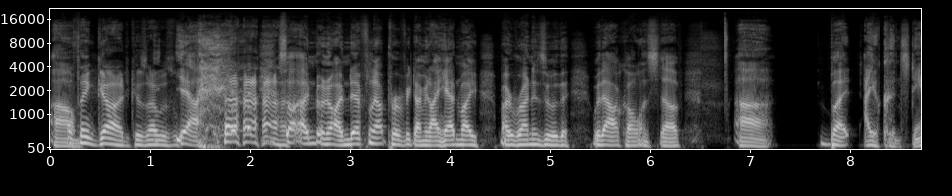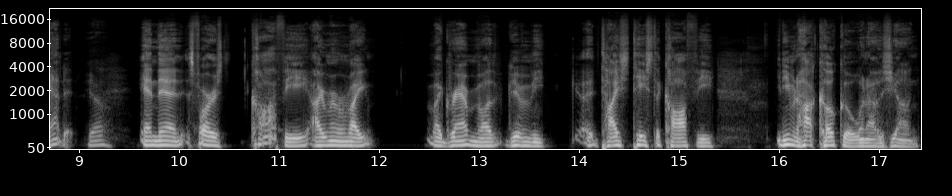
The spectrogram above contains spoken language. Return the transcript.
Um, well, thank God, because I was. yeah. so I no, no, I'm definitely not perfect. I mean, I had my my run-ins with with alcohol and stuff, uh, but I couldn't stand it. Yeah. And then as far as coffee, I remember my my grandmother giving me a taste taste of coffee and even hot cocoa when I was young,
